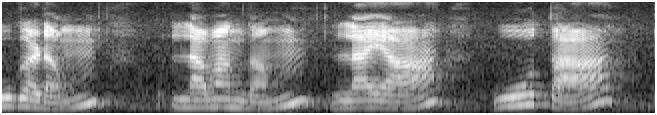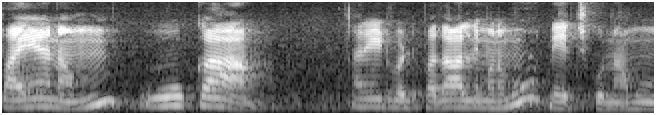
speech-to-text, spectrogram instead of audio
ఊగడం లవంగం లయ ఊత పయనం ఊక అనేటువంటి పదాలని మనము నేర్చుకున్నాము.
